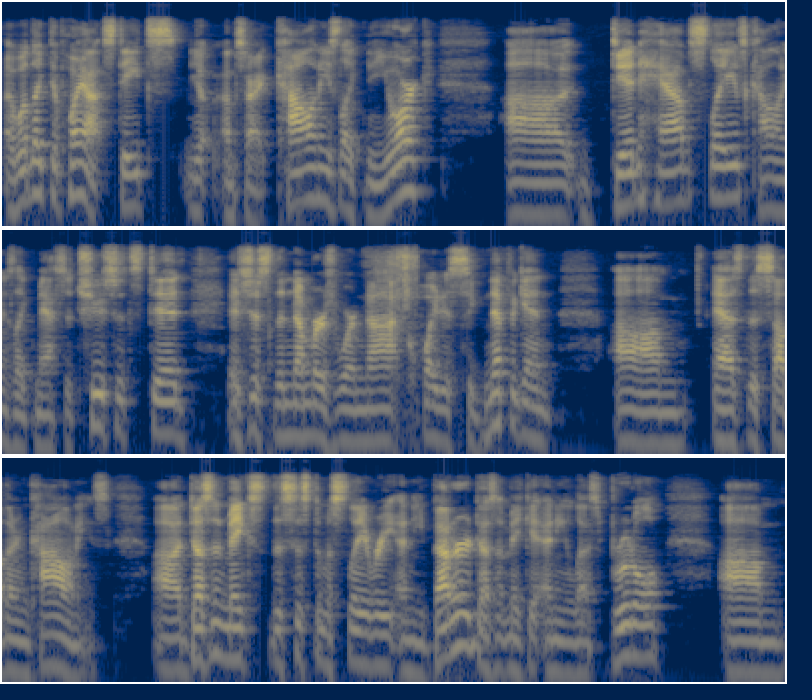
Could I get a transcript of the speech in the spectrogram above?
I would like to point out states, you know, I'm sorry, colonies like New York uh, did have slaves, colonies like Massachusetts did. It's just the numbers were not quite as significant um, as the southern colonies. Uh, doesn't make the system of slavery any better, doesn't make it any less brutal. Um,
